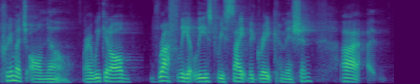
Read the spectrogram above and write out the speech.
pretty much all know, right? We can all roughly at least recite the Great Commission. Uh,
